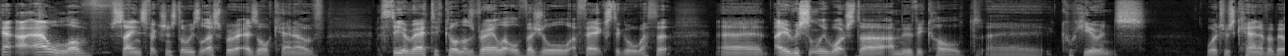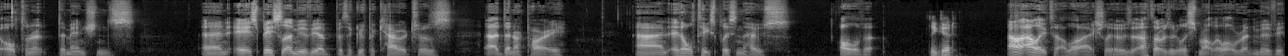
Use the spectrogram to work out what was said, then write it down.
I, I love science fiction stories like this where it is all kind of theoretical and there's very little visual effects to go with it. Uh, I recently watched a, a movie called uh, Coherence, which was kind of about alternate dimensions, and it's basically a movie with a group of characters at a dinner party, and it all takes place in the house, all of it. They're good. I, I liked it a lot actually. It was, I thought it was a really smartly little written movie.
